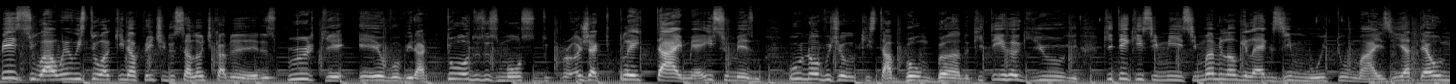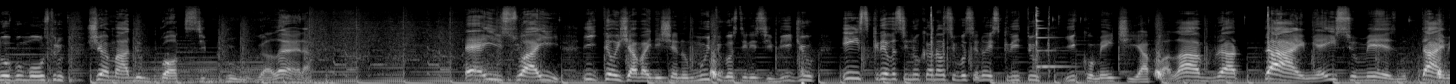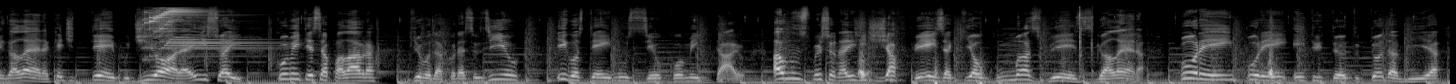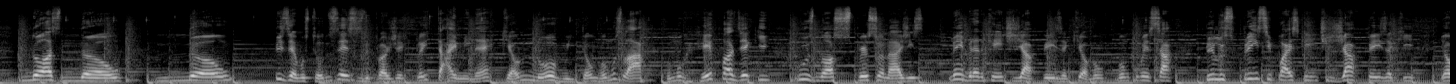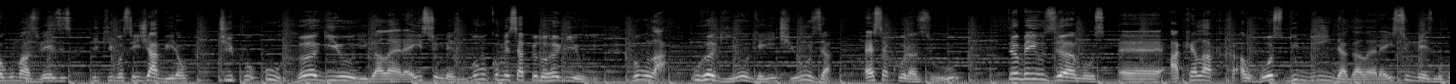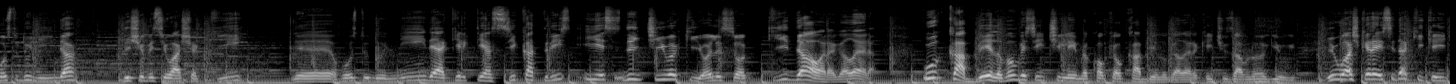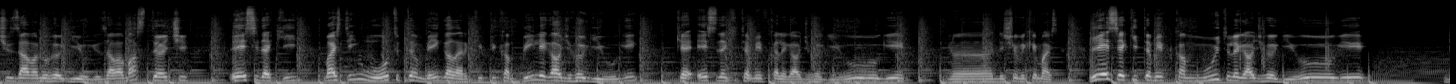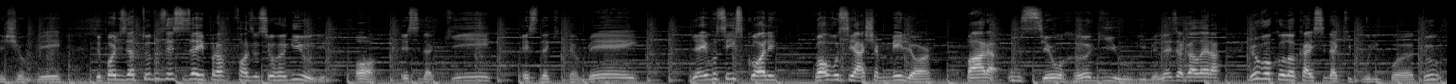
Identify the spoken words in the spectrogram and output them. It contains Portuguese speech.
Pessoal, eu estou aqui na frente do salão de cabeleireiros porque eu vou virar todos os monstros do Project Playtime, é isso mesmo, o novo jogo que está bombando, que tem Hug Yugi, que tem Kissy Missy, Mami Long Legs e muito mais, e até o novo monstro chamado Boxy Boo, galera. É isso aí, então já vai deixando muito gostei nesse vídeo, inscreva-se no canal se você não é inscrito e comente a palavra time, é isso mesmo, time galera, que é de tempo, de hora, é isso aí, comente essa palavra que eu vou dar coraçãozinho e gostei no seu comentário. Alguns personagens a gente já fez aqui algumas vezes, galera, porém, porém, entretanto, todavia, nós não, não fizemos todos esses do Project Playtime, né? Que é o novo, então vamos lá, vamos refazer aqui os nossos personagens. Lembrando que a gente já fez aqui, ó, vamos, vamos começar pelos principais que a gente já fez aqui em algumas vezes e que vocês já viram, tipo o Hug Yugi, galera, é isso mesmo. Vamos começar pelo Hug Yugi. Vamos lá, o Hug Yugi a gente usa essa cor azul, também usamos é, aquela, o rosto do Ninda, galera, é isso mesmo, o rosto do Ninda. Deixa eu ver se eu acho aqui. É, rosto do Ninda é aquele que tem a cicatriz e esses dentinhos aqui. Olha só, que da hora, galera. O cabelo, vamos ver se a gente lembra qual que é o cabelo, galera, que a gente usava no Hug. Eu acho que era esse daqui que a gente usava no Hug. Usava bastante esse daqui. Mas tem um outro também, galera, que fica bem legal de Hug. Que é esse daqui também fica legal de Hug. Uh, deixa eu ver o que mais. Esse aqui também fica muito legal de Hug. Deixa eu ver. Você pode usar todos esses aí pra fazer o seu Hug Yugi. Ó, esse daqui, esse daqui também. E aí você escolhe qual você acha melhor para o seu Hug Yugi, beleza, galera? Eu vou colocar esse daqui por enquanto.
